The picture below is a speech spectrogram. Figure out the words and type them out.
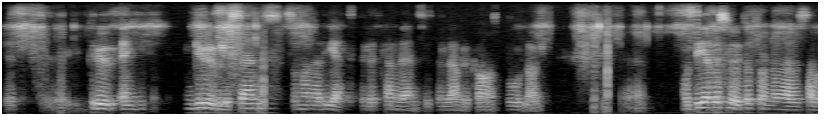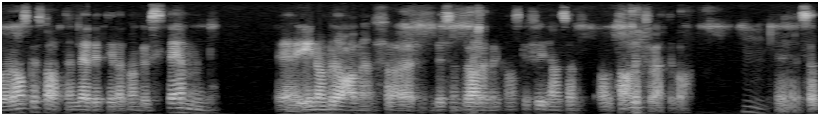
ett, eh, gruv, en, en gruvlicens som man hade gett till ett kanadensiskt eller amerikanskt bolag. Eh, och det beslutet från den salvadoranska staten ledde till att man blev stämd inom ramen för det centralamerikanska frihandelsavtalet tror jag att det var. Mm. Eh, så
